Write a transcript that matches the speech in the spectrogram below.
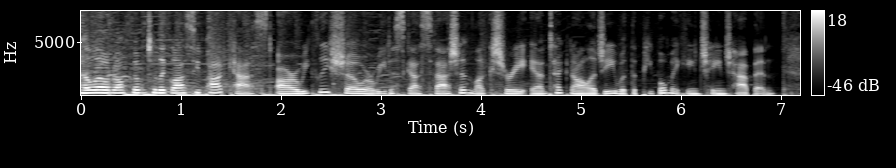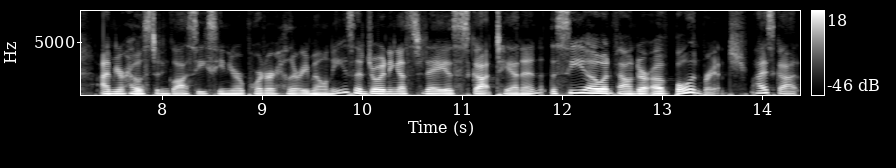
Hello and welcome to the Glossy Podcast, our weekly show where we discuss fashion, luxury, and technology with the people making change happen. I'm your host and Glossy senior reporter Hillary Milnes, and joining us today is Scott Tannen, the CEO and founder of Boll and Branch. Hi, Scott.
